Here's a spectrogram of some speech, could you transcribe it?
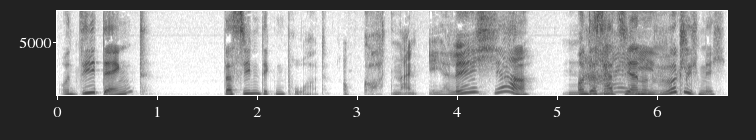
Und die denkt, dass sie einen dicken Po hat. Oh Gott, nein, ehrlich? Ja. Und das hat sie ja nun Nein. wirklich nicht.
